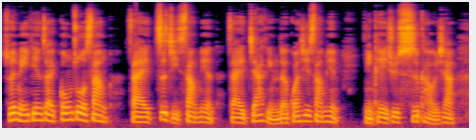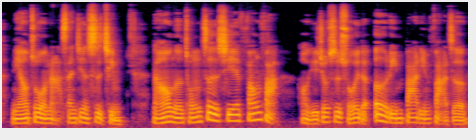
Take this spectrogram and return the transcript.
所以每一天在工作上，在自己上面，在家庭的关系上面，你可以去思考一下你要做哪三件事情。然后呢，从这些方法。哦，也就是所谓的二零八零法则，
